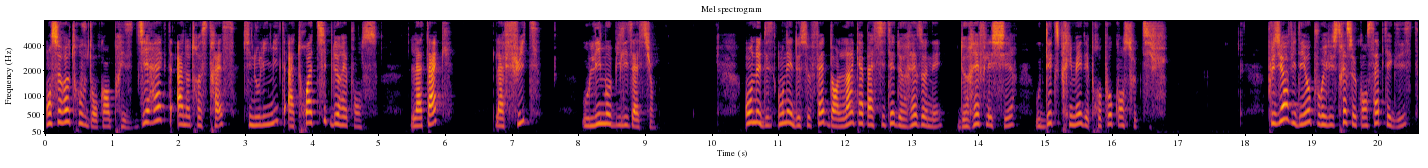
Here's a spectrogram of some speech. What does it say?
On se retrouve donc en prise directe à notre stress qui nous limite à trois types de réponses. L'attaque, la fuite ou l'immobilisation. On est, de ce fait dans l'incapacité de raisonner, de réfléchir ou d'exprimer des propos constructifs. Plusieurs vidéos pour illustrer ce concept existent.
